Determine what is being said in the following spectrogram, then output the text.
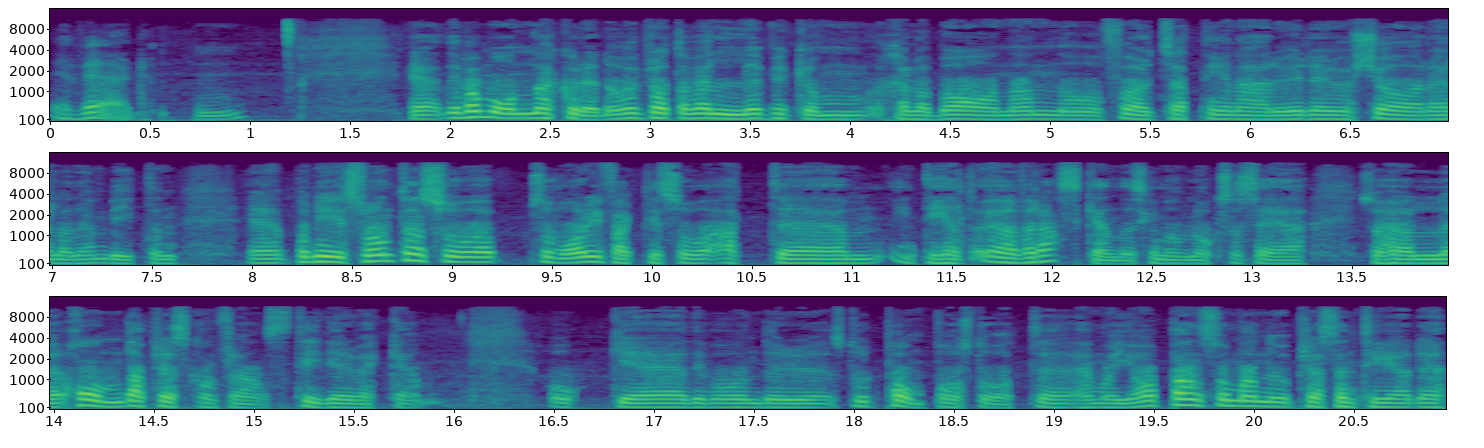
är värd. Mm. Eh, det var Monaco det. Då har vi pratat väldigt mycket om själva banan och förutsättningarna här, hur det är att köra hela den biten. Eh, på nyhetsfronten så, så var det ju faktiskt så att, inte helt överraskande ska man väl också säga, så höll Honda presskonferens tidigare i veckan. Och det var under stort pompa och ståt hemma i Japan som man nu presenterade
